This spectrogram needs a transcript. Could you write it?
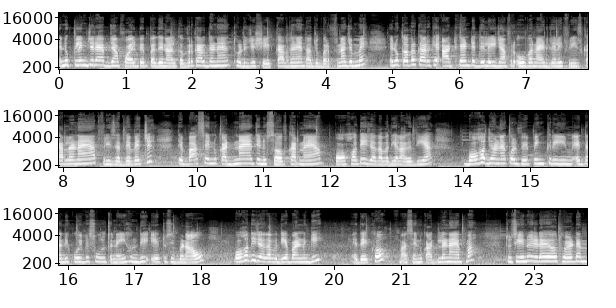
ਇਹਨੂੰ ਕਲਿੰਜਰ ਐਪ ਜਾਂ ਫੋਇਲ ਪੇਪਰ ਦੇ ਨਾਲ ਕਵਰ ਕਰ ਦੇਣਾ ਹੈ ਥੋੜੇ ਜਿਹੇ ਸ਼ੇਕ ਕਰ ਦੇਣਾ ਆ ਤਾਂ ਜੋ ਬਰਫ਼ ਨਾ ਜੰਮੇ। ਇਹਨੂੰ ਕਵਰ ਕਰਕੇ 8 ਘੰਟੇ ਦੇ ਲਈ ਜਾਂ ਫਿਰ ਓਵਰਨਾਈਟ ਦੇ ਲਈ ਫ੍ਰੀਜ਼ ਕਰ ਲੈਣਾ ਹੈ ਫ੍ਰੀਜ਼ਰ ਦੇ ਵਿੱਚ। ਤੇ ਬਸ ਇਹਨੂੰ ਕੱਢਣਾ ਹੈ ਤੇ ਇਹਨੂੰ ਸਰਵ ਕਰਨਾ ਹੈ। ਬਹੁਤ ਹੀ ਜ਼ਿਆਦਾ ਵਧੀਆ ਲੱਗਦੀ ਆ। ਬਹੁਤ ਜਣਿਆਂ ਕੋਲ ਵਿਪਿੰਗ ਕਰੀਮ ਇਦਾਂ ਦੀ ਕੋਈ ਵੀ ਸਹੂਲਤ ਨਹੀਂ ਹੁੰਦੀ। ਇਹ ਤੁਸੀਂ ਬਣਾਓ। ਬਹੁਤ ਹੀ ਜ਼ਿਆਦਾ ਵਧੀਆ ਬਣਨਗੀ। ਇਹ ਦੇਖੋ, ਬਸ ਇਹਨੂੰ ਕੱਢ ਲੈਣਾ ਹੈ ਆਪਾਂ। ਤੁਸੀਂ ਇਹਨੂੰ ਜਿਹੜਾ ਹੈ ਉਹ ਥੋੜਾ ਟਾਈਮ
